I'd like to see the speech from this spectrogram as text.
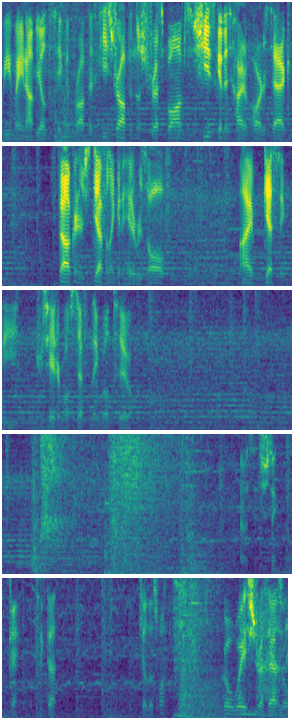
we may not be able to take the Prophet. If he's dropping those stress bombs, she's gonna hide a heart attack. Falconer's definitely gonna hit a resolve. I'm guessing the Crusader most definitely will too. Go away, stress asshole.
